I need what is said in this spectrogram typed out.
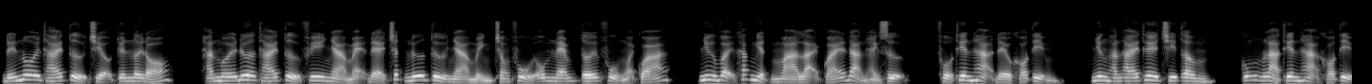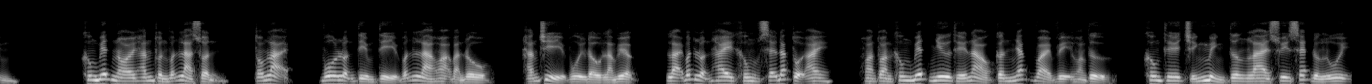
Đến nôi thái tử triệu tuyên nơi đó, hắn mới đưa thái tử phi nhà mẹ để chất nữ từ nhà mình trong phủ ôm ném tới phủ ngoại quá, như vậy khắc nghiệt mà lại quái đản hành sự, phổ thiên hạ đều khó tìm, nhưng hắn ái thê chi tâm, cũng là thiên hạ khó tìm. Không biết nói hắn thuần vẫn là xuẩn, tóm lại, vô luận tìm tỉ vẫn là họa bản đồ, hắn chỉ vùi đầu làm việc, lại bất luận hay không sẽ đắc tội ai, hoàn toàn không biết như thế nào cân nhắc vài vị hoàng tử, không thế chính mình tương lai suy xét đường lui.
